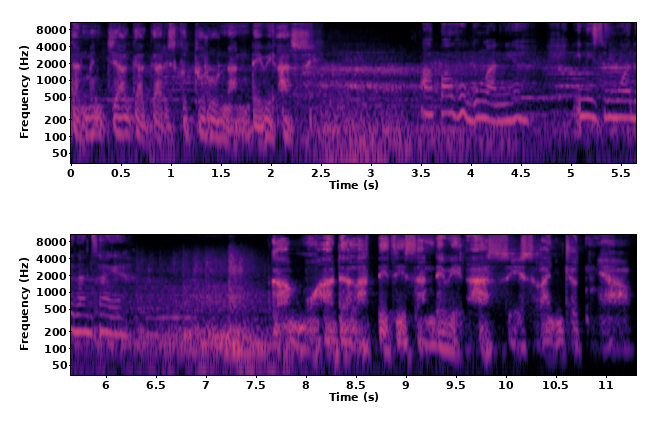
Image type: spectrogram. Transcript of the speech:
dan menjaga garis keturunan Dewi Asih. Apa hubungannya ini semua dengan saya? Kamu adalah titisan Dewi Asih selanjutnya.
